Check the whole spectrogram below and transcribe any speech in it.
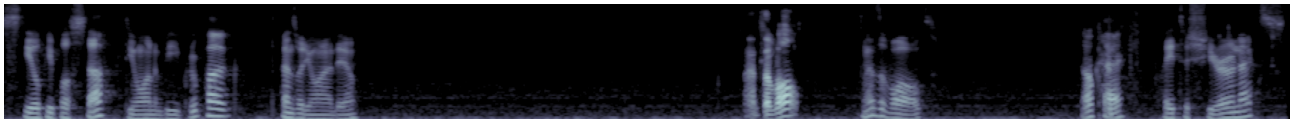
steal people's stuff? Do you want to be group hug? Depends what you want to do. That's a vault. That's a vault. Okay. Play Tashiro next.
